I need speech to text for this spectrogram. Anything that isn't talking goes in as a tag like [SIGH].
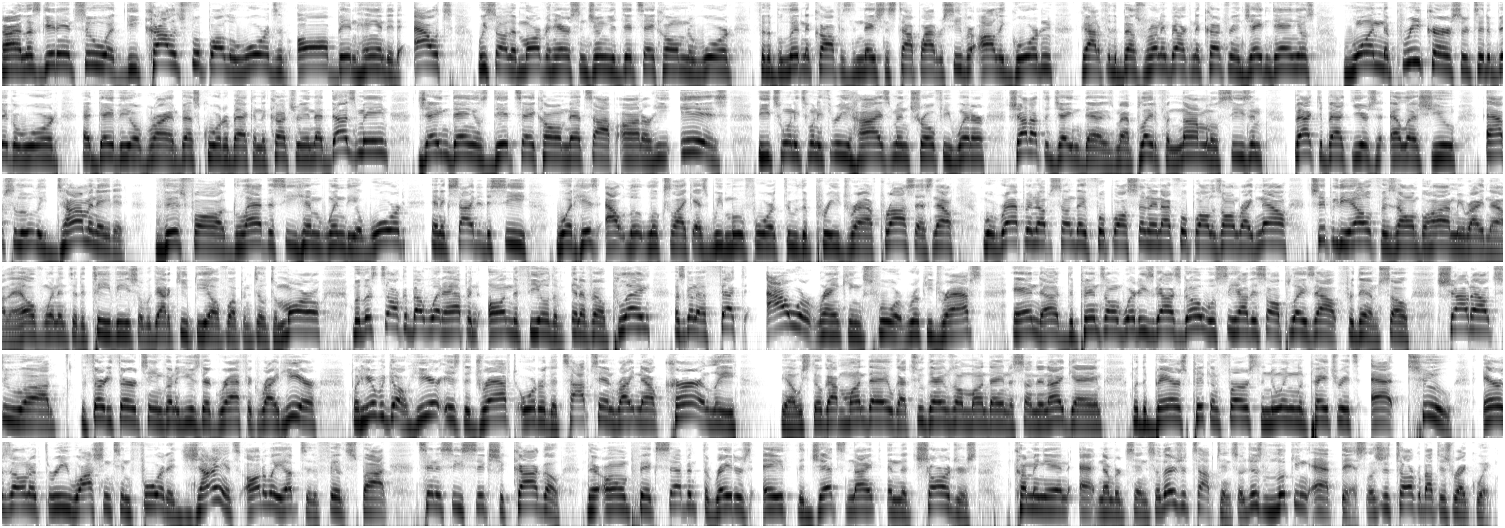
All right, let's get into it. The college football awards have all been handed out. We saw that Marvin Harrison Jr. did take home the award for the Biletnikoff as the nation's top wide receiver. Ollie Gordon got it for the best running back in the country, and Jayden Daniels won the precursor to the big award at Davey O'Brien, best quarterback in the country. And that does mean Jayden Daniels did take home that top honor. He is the 2023 Heisman Trophy winner. Shout out to Jayden Daniels, man. Played a phenomenal season back to back years at LSU. Absolutely dominated this fall. Glad to see him win the award and excited to see what his outlook looks like as we move forward through the pre draft process. Now, we're wrapping up Sunday football. Sunday night football is on right now. Chippy the Elf is on behind me right now. The Elf went into the TV, so we got to keep the Elf up until tomorrow. But let's talk about what happened on the field of NFL play that's going to affect our rankings for rookie drafts and uh, depends on where these guys go. We'll see how this all plays out for them. So, shout out to uh, the 33rd team, going to use their graphic right here. But here we go. Here is the draft order, the top 10 right now, currently. You know, we still got Monday. We got two games on Monday and the Sunday night game. But the Bears picking first, the New England Patriots at two, Arizona three, Washington four, the Giants all the way up to the fifth spot, Tennessee six, Chicago their own pick seventh, the Raiders eighth, the Jets ninth, and the Chargers coming in at number 10. So there's your top 10. So just looking at this, let's just talk about this right quick.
